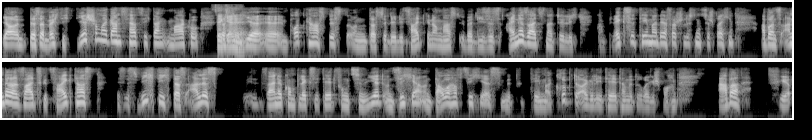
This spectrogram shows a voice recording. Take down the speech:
ja, und deshalb möchte ich dir schon mal ganz herzlich danken, Marco, Sehr dass gerne. du hier äh, im Podcast bist und dass du dir die Zeit genommen hast, über dieses einerseits natürlich komplexe Thema der Verschlüsselung zu sprechen, aber uns andererseits gezeigt hast, es ist wichtig, dass alles in seiner Komplexität funktioniert und sicher und dauerhaft sicher ist. Mit Thema Kryptoagilität haben wir darüber gesprochen. Aber für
